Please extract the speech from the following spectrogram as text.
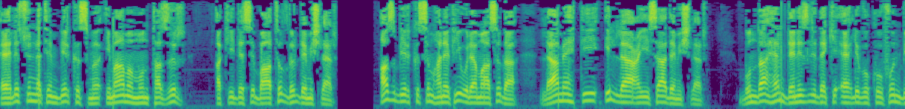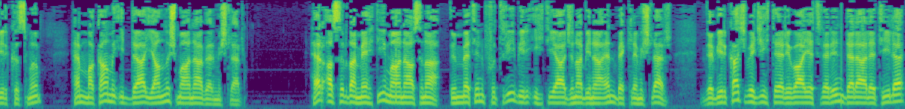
ehli sünnetin bir kısmı İmam-ı Muntazır akidesi batıldır demişler. Az bir kısım Hanefi uleması da la Mehdi illa İsa demişler. Bunda hem Denizli'deki ehli vukufun bir kısmı hem makamı iddia yanlış mana vermişler. Her asırda Mehdi manasına ümmetin fıtri bir ihtiyacına binaen beklemişler ve birkaç vecihte rivayetlerin delaletiyle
